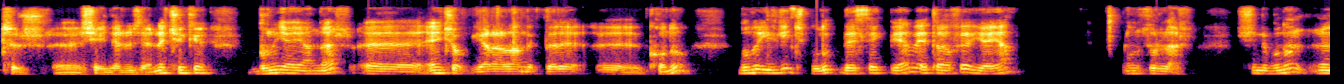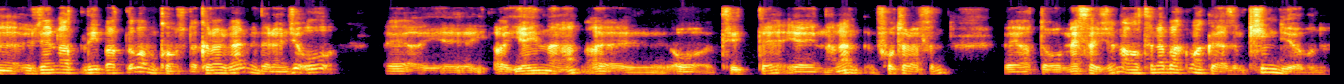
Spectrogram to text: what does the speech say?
tür e, şeylerin üzerine. Çünkü bunu yayanlar e, en çok yararlandıkları e, konu bunu ilginç bulup destekleyen ve etrafa yayan unsurlar. Şimdi bunun e, üzerine atlayıp atlamama konusunda karar vermeden önce o e, e, yayınlanan e, o tweette yayınlanan fotoğrafın veyahut da o mesajın altına bakmak lazım. Kim diyor bunu?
